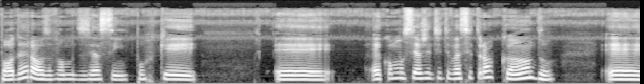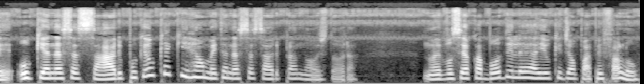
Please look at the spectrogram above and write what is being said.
poderosa, vamos dizer assim, porque é, é como se a gente estivesse trocando é, o que é necessário, porque o que é que realmente é necessário para nós, Dora? Não é? Você acabou de ler aí o que John Piper falou.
